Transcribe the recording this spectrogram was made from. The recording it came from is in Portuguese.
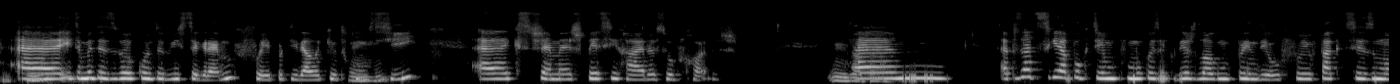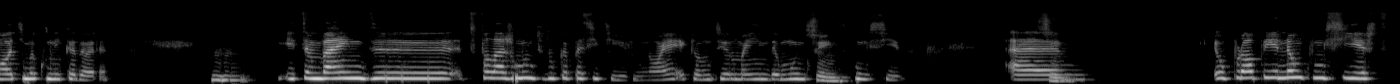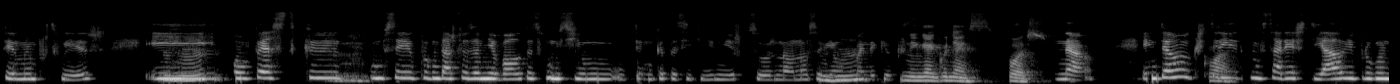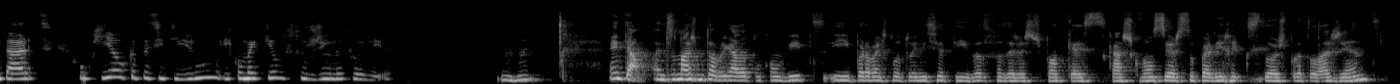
Uh, e também tens a conta do Instagram, que foi a partir dela que eu te conheci, que se chama Espécie Rara sobre Rodas. Exatamente. Um, apesar de seguir há pouco tempo, uma coisa que desde logo me prendeu foi o facto de seres uma ótima comunicadora. Uhum. E também de, de falares muito do capacitismo, não é? Que é um termo ainda muito Sim. desconhecido. Sim. eu própria não conhecia este termo em português e Uhum. confesso-te que comecei a perguntar às pessoas à minha volta se conheciam o termo capacitismo e as pessoas não, não sabiam muito Uhum. bem daquilo que Ninguém conhece, pois. Não. Então eu gostaria Claro. de começar este diálogo e perguntar-te o que é o capacitismo e como é que ele surgiu na tua vida. Uhum. Então, antes de mais, muito obrigada pelo convite e parabéns pela tua iniciativa de fazer estes podcasts que acho que vão ser super enriquecedores para toda a gente.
